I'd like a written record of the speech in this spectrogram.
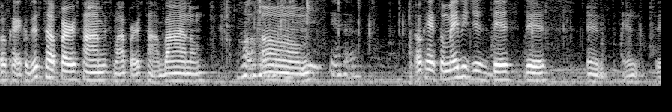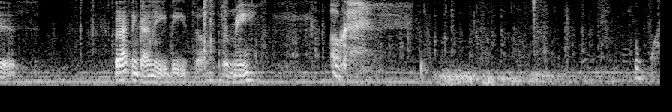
okay, because it's her first time. It's my first time buying them. Um, okay, so maybe just this, this, and and this. But I think I need these though for me. Okay. What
